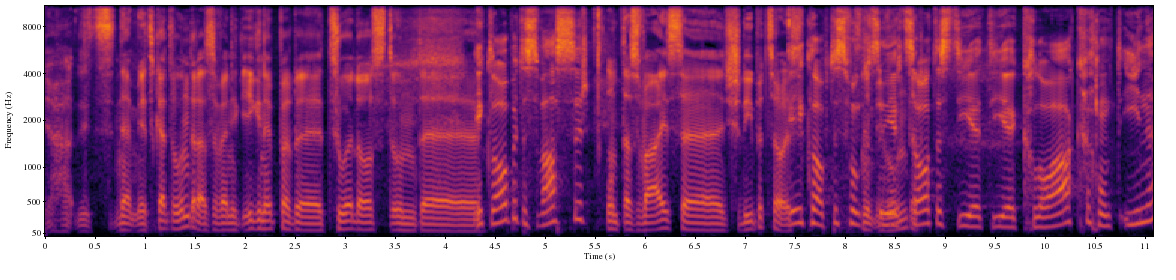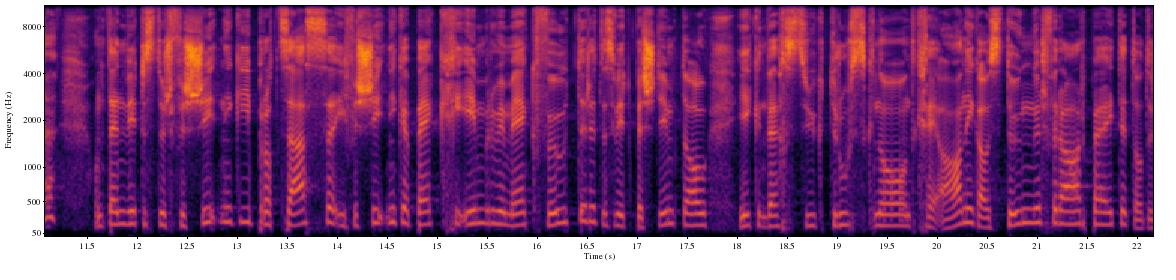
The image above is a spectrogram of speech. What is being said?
Ja, jetzt nimmt mich jetzt gerade Wunder, also wenn ich irgendjemand äh, zulässt und, äh, Ich glaube, das Wasser, und das weiss, äh, schreiben sie uns. ich glaube, das funktioniert Wunder. so, dass die, die Kloake kommt rein und dann wird es durch verschiedene Prozesse in verschiedenen Becken immer mehr gefiltert. Es wird bestimmt auch irgendwelches Zeug daraus genommen und keine Ahnung, als Dünger verarbeitet oder,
